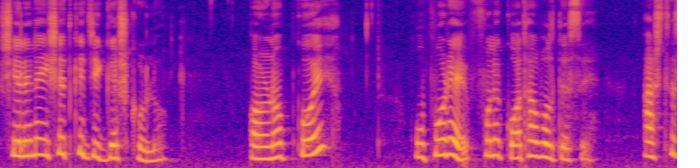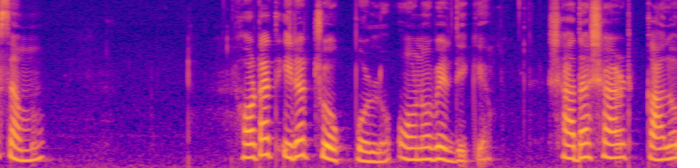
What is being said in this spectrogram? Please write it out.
সেলেনা ইশাদকে জিজ্ঞেস করল, অর্ণব কই? উপরে, ফোনে কথা বলতেছে। আসতেছে আম্মু। হঠাৎ ইরার চোখ পড়ল অর্ণবের দিকে। সাদা শার্ট, কালো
